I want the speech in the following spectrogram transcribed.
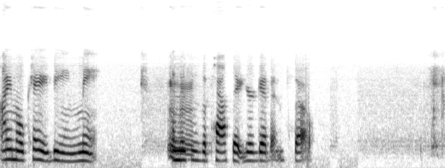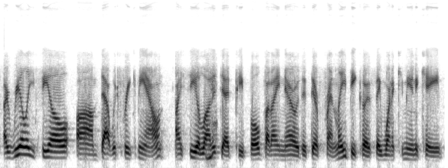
I'm okay being me. Mm-hmm. And this mm-hmm. is the path that you're given. So I really feel um that would freak me out. I see a lot yeah. of dead people, but I know that they're friendly because they want to communicate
